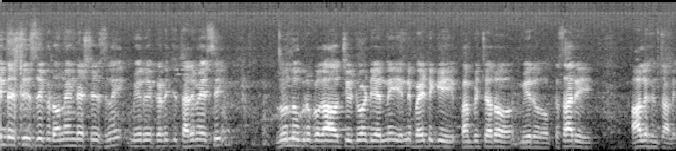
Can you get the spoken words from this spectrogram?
ఇండస్ట్రీస్ ఇక్కడ ఉన్న ఇండస్ట్రీస్ని మీరు ఇక్కడి నుంచి తరిమేసి లూలు గ్రూప్ కావచ్చు ఇటువంటివన్నీ ఎన్ని బయటికి పంపించారో మీరు ఒక్కసారి ఆలోచించాలి.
